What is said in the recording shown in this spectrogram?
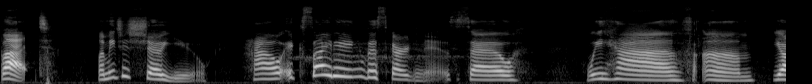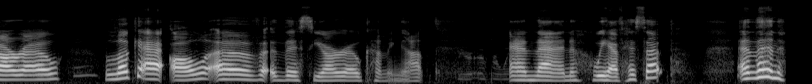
But let me just show you how exciting this garden is. So, we have um, yarrow. Look at all of this yarrow coming up. And then we have hyssop. And then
